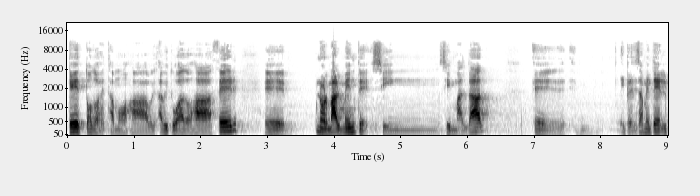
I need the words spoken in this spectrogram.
que todos estamos hab- habituados a hacer, normalmente sin, sin maldad. y precisamente el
